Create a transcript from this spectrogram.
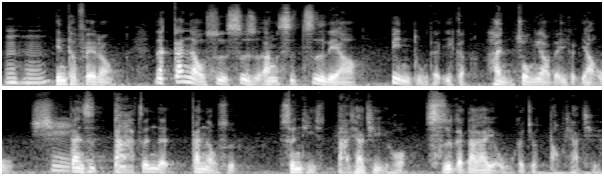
嗯哼，interferon。那干扰素事实上是治疗病毒的一个很重要的一个药物，是，但是打针的干扰素，身体打下去以后，十个大概有五个就倒下去了。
